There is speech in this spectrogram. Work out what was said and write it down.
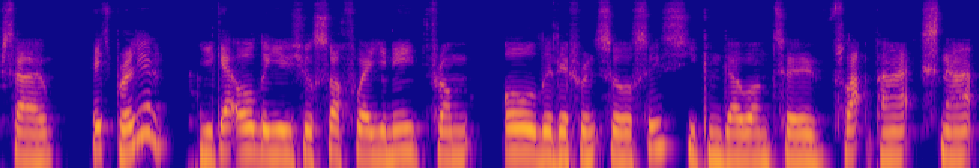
So it's brilliant. You get all the usual software you need from all the different sources. You can go on to Flatpak, Snap,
